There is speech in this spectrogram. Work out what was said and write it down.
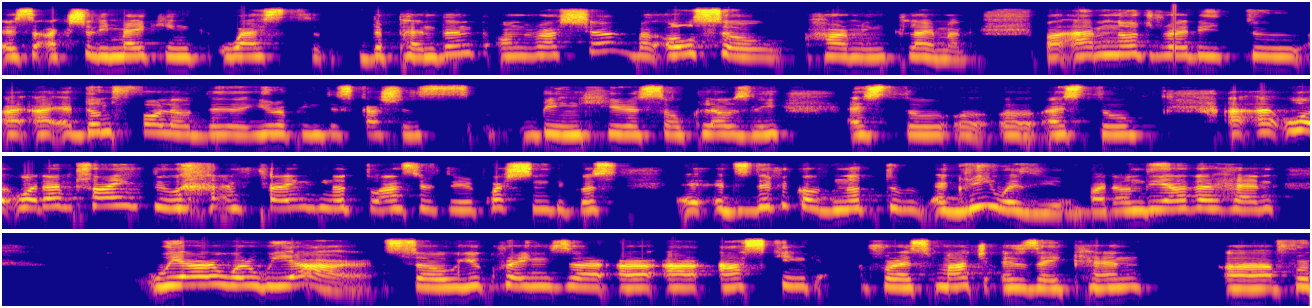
is actually making West dependent on Russia, but also harming climate. But I'm not ready to. I, I don't follow the European discussions being here so closely as to uh, uh as to uh, what, what, I'm trying to. I'm trying not to answer to your question because it's difficult not to agree with you. But on the other hand, we are where we are. So Ukrainians are, are, are asking for as much as they can, uh, for,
